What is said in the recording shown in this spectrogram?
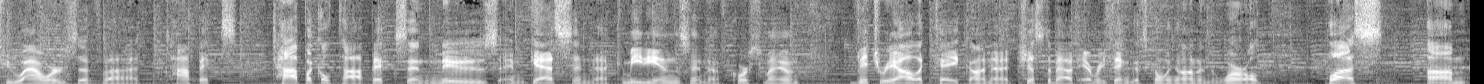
two hours of uh, topics, topical topics, and news, and guests, and uh, comedians, and of course, my own vitriolic take on uh, just about everything that's going on in the world. Plus, um,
